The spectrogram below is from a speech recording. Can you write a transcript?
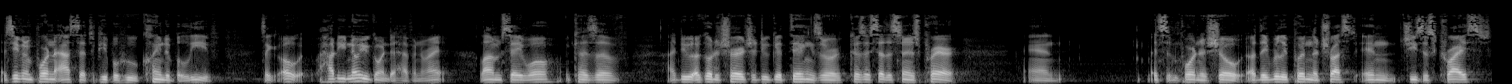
It's even important to ask that to people who claim to believe. It's like, oh, how do you know you're going to heaven, right? A lot of them say, well, because of I do I go to church, I do good things, or because I said the sinner's prayer. And it's important to show, are they really putting their trust in Jesus Christ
